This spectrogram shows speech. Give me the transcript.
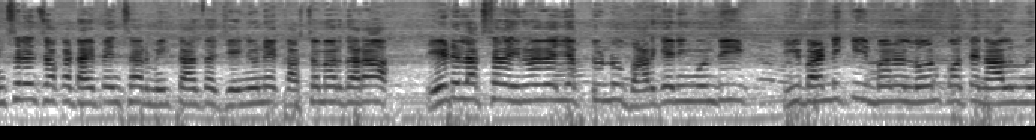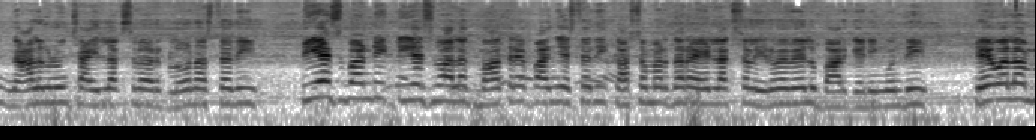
ఇన్సూరెన్స్ ఒకటి అయిపోయింది సార్. మిగతా అంత జెన్యునే కస్టమర్ ధర. ఏడు లక్షల ఇరవై వేలు చెప్తుండు. బార్గెనింగ్ ఉంది. ఈ బండికి మనం లోన్ కోతే నాలుగు నాలుగు నుంచి ఐదు లక్షల వరకు లోన్ వస్తుంది. టీఎస్ బండి టీఎస్ వాళ్ళకి మాత్రమే పనిచేస్తుంది కస్టమర్ ధర ఏడు లక్షల ఇరవై వేలు బార్గెనింగ్ ఉంది. కేవలం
